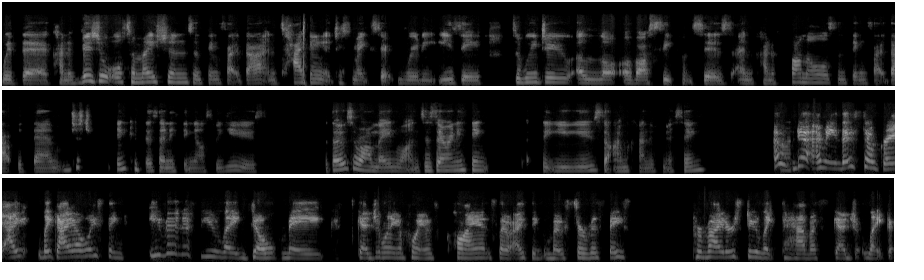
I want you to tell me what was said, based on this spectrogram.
with their kind of visual automations and things like that, and tagging, it just makes it really easy. So we do a lot of our sequences and kind of funnels and things like that with them. I'm just trying to think if there's anything else we use. But those are our main ones. Is there anything that you use that I'm kind of missing? Oh no, I mean they're so great. I like I always think even if you like don't make scheduling appointments with clients, though I think most service-based providers do like to have a schedule like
